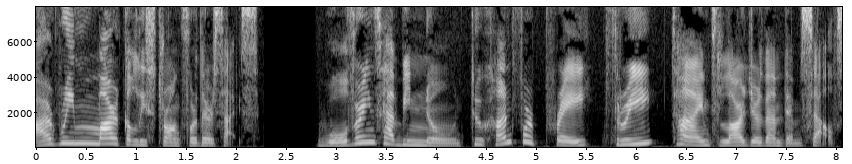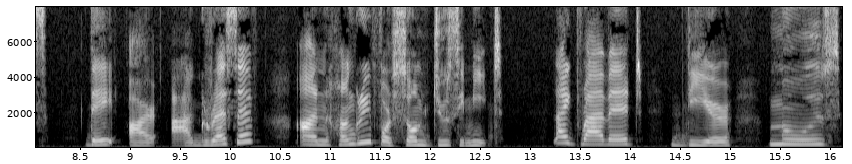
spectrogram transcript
are remarkably strong for their size. Wolverines have been known to hunt for prey three times larger than themselves. They are aggressive and hungry for some juicy meat, like rabbit, deer, moose,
